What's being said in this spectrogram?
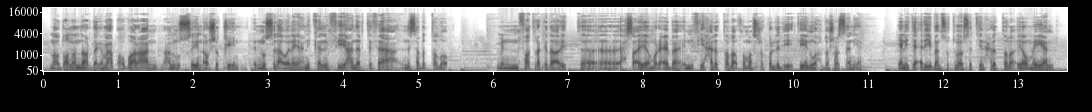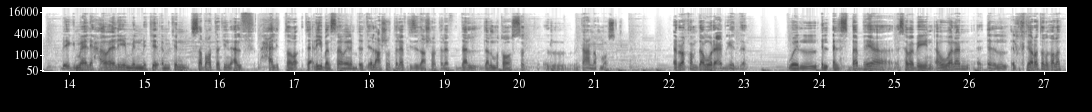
موضوعنا النهارده يا جماعة عبارة عن عن نصين أو شقين. النص الأولاني هنتكلم فيه عن ارتفاع نسب الطلاق. من فترة كده قريت آه، إحصائية مرعبة إن في حالة طلاق في مصر كل دقيقتين و11 ثانية. يعني تقريبا 660 حالة طلاق يوميا بإجمالي حوالي من 200 237 ألف حالة طلاق تقريبا سنويا بتقل 10000 تزيد 10000 ده ده المتوسط ال- بتاعنا في مصر. الرقم ده مرعب جدا. والاسباب هي سببين. اولا ال- الاختيارات الغلط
